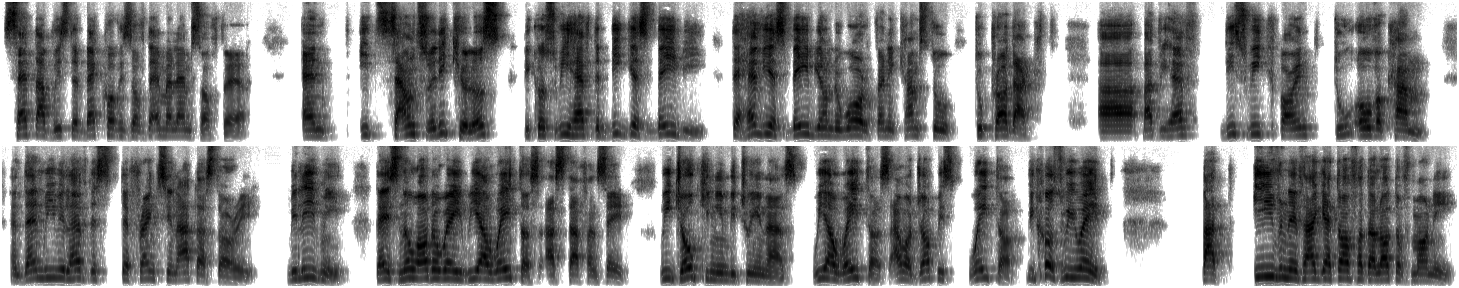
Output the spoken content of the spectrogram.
setup with the back office of the MLM software. And it sounds ridiculous because we have the biggest baby, the heaviest baby on the world when it comes to, to product. Uh, but we have this weak point to overcome. And then we will have this the Frank Sinatra story. Believe me, there is no other way. We are waiters, as Stefan said. We joking in between us. We are waiters. Our job is waiter because we wait. But even if I get offered a lot of money,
